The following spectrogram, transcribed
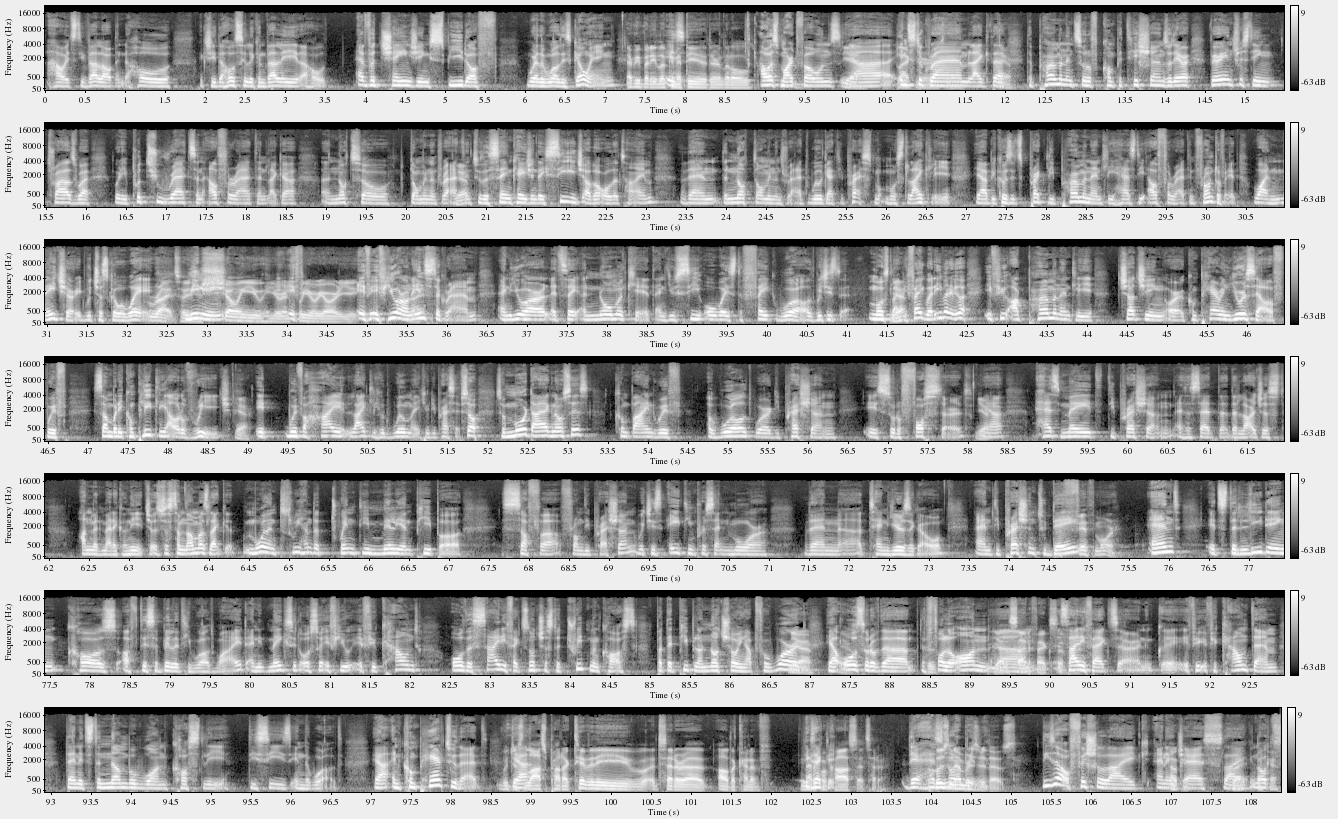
how it's developed, and the whole, actually, the whole Silicon Valley, the whole ever-changing speed of where the world is going. Everybody looking at the, their little Our smartphones, Yeah, yeah, Black Mirrors, Instagram, yeah. like the, Yeah. the permanent sort of competition. So there are very interesting trials where when you put two rats, an alpha rat and like a, a not so dominant rat Yeah. into the same cage and they see each other all the time, then the not dominant rat will get depressed mo- most likely. Yeah, because it's practically permanently has the alpha rat in front of it. While in nature it would just go away. right. So Meaning showing you your if- inferiority. if, if you are on Right. Instagram and you are, let's say, a normal kid and you see always the fake world, which is uh, most likely Yeah. fake, but even if you, are, if you are permanently judging or comparing yourself with somebody completely out of reach, Yeah. it with a high likelihood will make you depressive. So, so more diagnosis combined with a world where depression is sort of fostered, Yeah. has made depression, as I said, the, the largest unmet medical need. Just, just some numbers like more than 320 million people suffer from depression, which is 18% more than uh, 10 years ago. And depression a today, fifth more. And it's the leading cause of disability worldwide and it makes it also if you if you count all the side effects not just the treatment costs but that people are not showing up for work Yeah, yeah, yeah. all sort of the, the, follow on yeah, the side um, effects side effects are, and if you if you count them then it's the number one costly disease in the world yeah and compared to that With just yeah, lost productivity, et cetera, all the kind of medical Exactly. costs, et cetera. there has Whose numbers been- are those? These are official, like NHS, like Right, not okay.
